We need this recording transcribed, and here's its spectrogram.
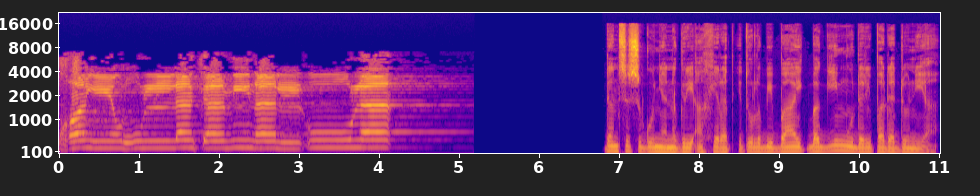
خَيْرٌ لَكَ مِنَ الْأُولَى Dan sesungguhnya negeri akhirat itu lebih baik bagimu daripada dunia.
